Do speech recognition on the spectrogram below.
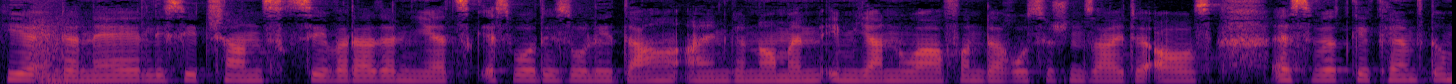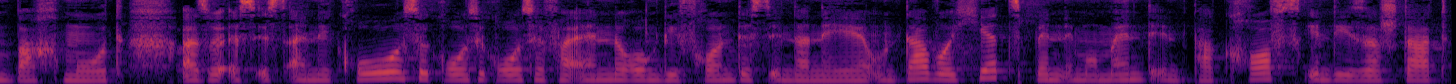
Hier in der Nähe Lysychansk, Severodonetsk. Es wurde Solidar eingenommen im Januar von der russischen Seite aus. Es wird gekämpft um Bachmut. Also es ist eine große, große, große Veränderung. Die Front ist in der Nähe. Und da, wo ich jetzt bin, im Moment in Pakrovsk in dieser Stadt,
